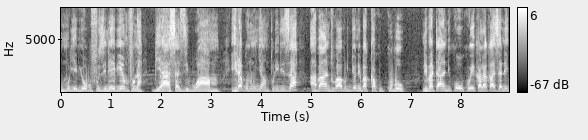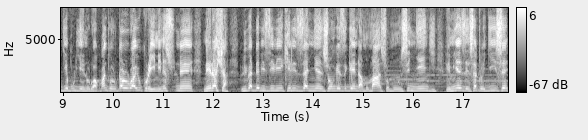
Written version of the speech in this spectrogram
omuli ebyobufuzi n'ebyenfuna byasazibwamu. Era gwe mulungi ampuliriza abantu ba bulijjo ne bakka ku kkubo ne batandika okwekalakasa nejebuli eno lwakuba nti olutalo lwa ukraine ne, ne, ne russia bibadde bizibiikiriza nnyo ensonga ezigenda mu maaso mu nsi nnyingi. Emyezi esatu egiyise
